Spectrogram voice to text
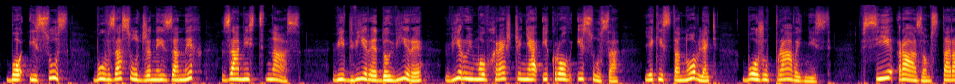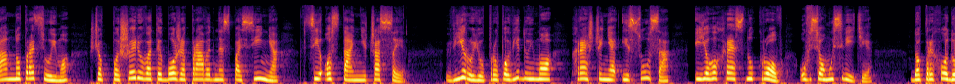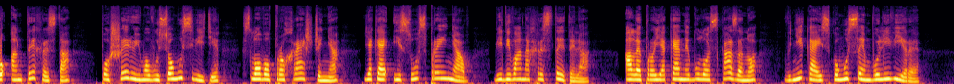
бо Ісус був засуджений за них замість нас. Від віри до віри віруймо в хрещення і кров Ісуса, які становлять Божу праведність. Всі разом старанно працюємо, щоб поширювати Боже праведне спасіння в ці останні часи. Вірою проповідуємо хрещення Ісуса і Його хресну кров у всьому світі. До приходу Антихриста поширюємо в усьому світі слово про хрещення, яке Ісус прийняв від Івана Хрестителя, але про яке не було сказано в нікейському символі віри.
